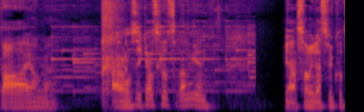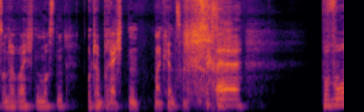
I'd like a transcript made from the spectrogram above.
Bah, Junge. Ah, da muss ich ganz kurz rangehen. Ja, sorry, dass wir kurz unterbrechen mussten. Unterbrechen, man kennt's. äh, wo, wo,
